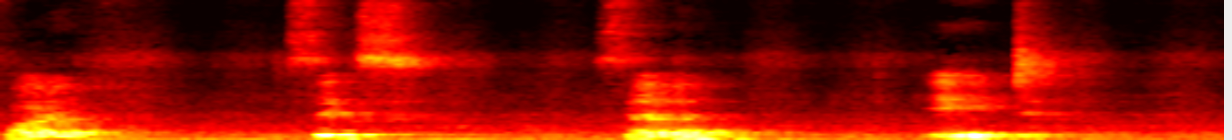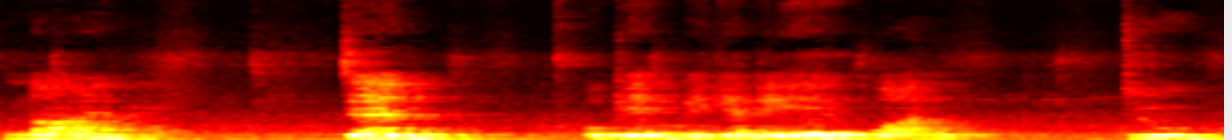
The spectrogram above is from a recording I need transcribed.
five, six, seven, eight, nine, ten. Okay, make an A. One, two,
